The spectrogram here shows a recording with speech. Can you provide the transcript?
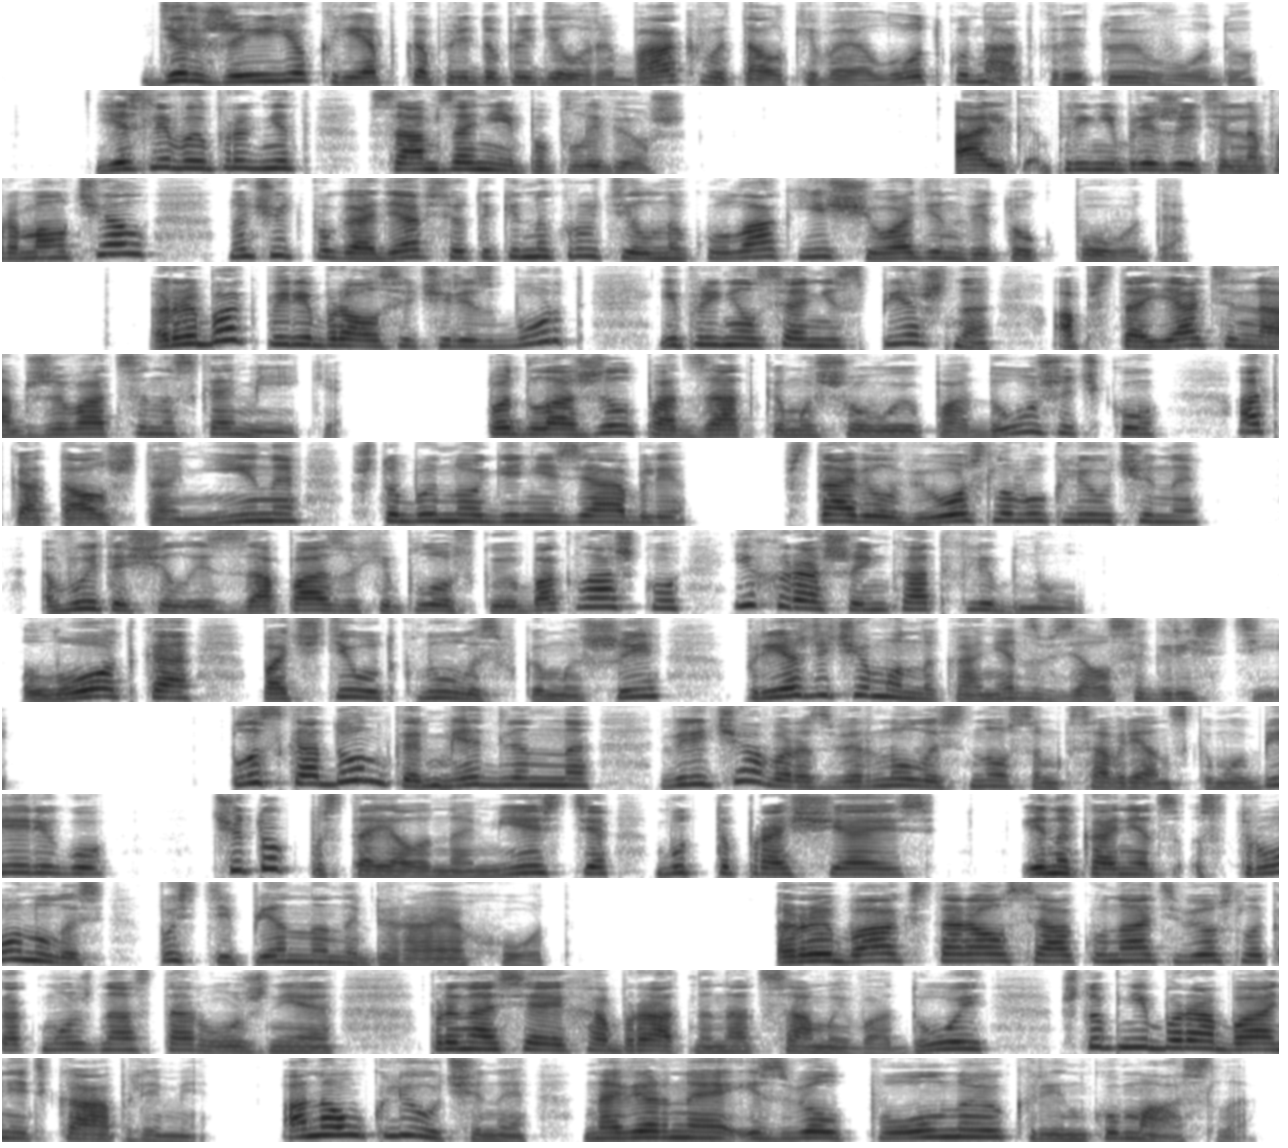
«Держи ее крепко», — предупредил рыбак, выталкивая лодку на открытую воду. «Если выпрыгнет, сам за ней поплывешь». Альк пренебрежительно промолчал, но чуть погодя все-таки накрутил на кулак еще один виток повода. Рыбак перебрался через борт и принялся неспешно, обстоятельно обживаться на скамейке. Подложил под зад камышовую подушечку, откатал штанины, чтобы ноги не зябли, вставил весла в уключины, вытащил из-за пазухи плоскую баклажку и хорошенько отхлебнул. Лодка почти уткнулась в камыши, прежде чем он, наконец, взялся грести. Плоскодонка медленно, величаво развернулась носом к Саврянскому берегу, чуток постояла на месте, будто прощаясь, и, наконец, стронулась, постепенно набирая ход. Рыбак старался окунать весла как можно осторожнее, пронося их обратно над самой водой, чтобы не барабанить каплями, а на уключены, наверное, извел полную кринку масла.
